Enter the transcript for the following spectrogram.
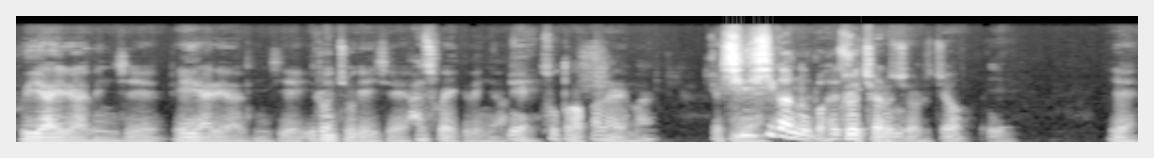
VR이라든지 AR이라든지 이런 쪽에 이제 할 수가 있거든요. 네. 속도가 빨라야만. 그러니까 실시간으로 할수 그렇죠, 있다는 그렇죠, 그렇죠. 예. 예.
